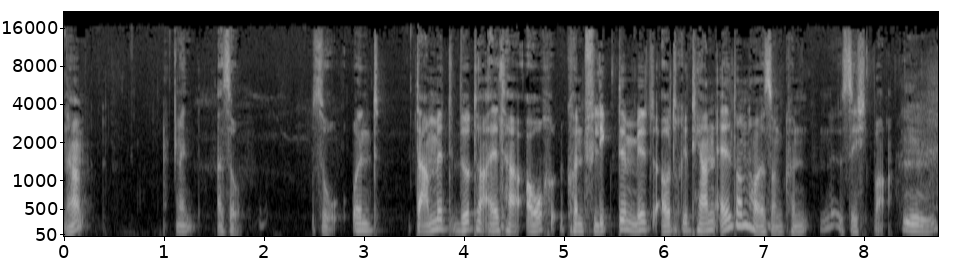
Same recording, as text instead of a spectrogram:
ja. Also so. Und damit wird Alter auch Konflikte mit autoritären Elternhäusern sichtbar. Mhm.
